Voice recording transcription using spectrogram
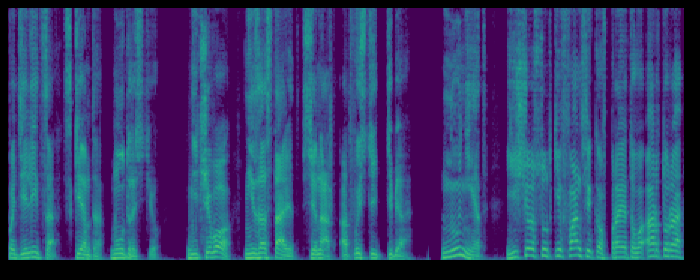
поделиться с кем-то мудростью. Ничего не заставит Сенат отпустить тебя. Ну нет, еще сутки фанфиков про этого Артура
